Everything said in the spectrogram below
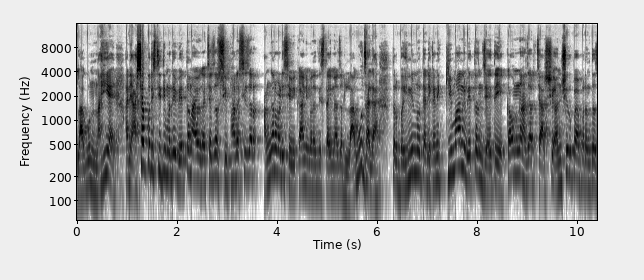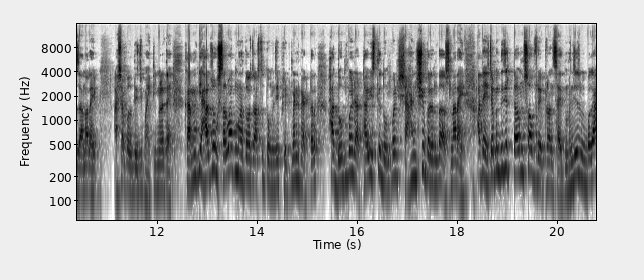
लागू नाही आहे. आणि अशा परिस्थितीमध्ये वेतन आयोगाच्या जर शिफारसी जर अंगणवाडी सेविका आणि मदतनीस ताईंना जर लागू झाल्या तर बहिणींनो त्या ठिकाणी किमान वेतन जे आहे ते एकावन्न हजार चारशे ऐंशी रुपयापर्यंत जाणार आहे अशा पद्धतीची माहिती मिळत आहे. कारण की हा जो सर्वात महत्त्वाचा असतो तो म्हणजे फिटमेंट फॅक्टर हा दोन पॉईंट अठ्ठावीस ते दोन पॉईंट शहाऐंशीपर्यंत असणार आहे. आता ह्याच्यामध्ये जे टर्म्स ऑफ रेफरन्स आहेत म्हणजेच बघा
